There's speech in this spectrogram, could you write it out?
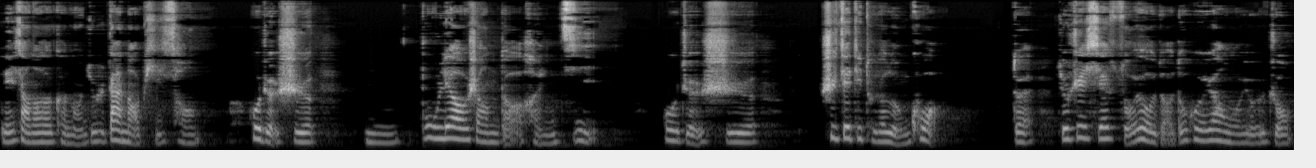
联想到的可能就是大脑皮层，或者是嗯布料上的痕迹，或者是。世界地图的轮廓，对，就这些所有的都会让我有一种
